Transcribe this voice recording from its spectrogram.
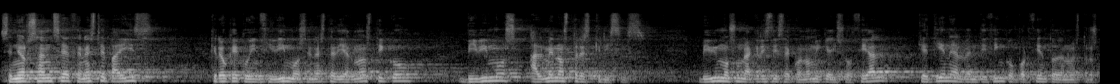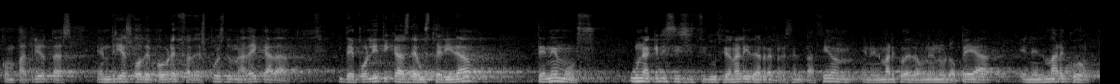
Señor Sánchez, en este país creo que coincidimos en este diagnóstico. Vivimos al menos tres crisis. Vivimos una crisis económica y social que tiene al 25% de nuestros compatriotas en riesgo de pobreza después de una década de políticas de austeridad. Tenemos una crisis institucional y de representación en el marco de la Unión Europea, en el marco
